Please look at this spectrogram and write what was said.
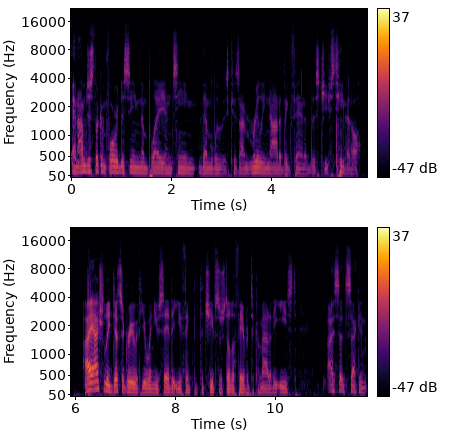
and I'm just looking forward to seeing them play and seeing them lose because I'm really not a big fan of this Chiefs team at all. I actually disagree with you when you say that you think that the Chiefs are still the favorite to come out of the East. I said second.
